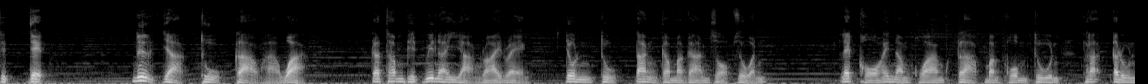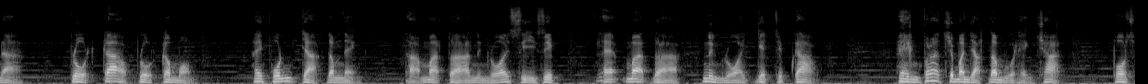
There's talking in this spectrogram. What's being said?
2567 เนื่องจากถูกกล่าวหาว่า กระทำผิดวินัยอย่างร้ายแรง จนถูกตั้งกรรมการสอบสวน และขอให้นำความกราบบังคมทูลพระกรุณา โปรดเกล้าโปรดกระหม่อม ให้พ้นจากตำแหน่งตามมาตรา 140 และมาตรา 179 แห่งพระราชบัญญัติตำรวจแห่งชาติ พศ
